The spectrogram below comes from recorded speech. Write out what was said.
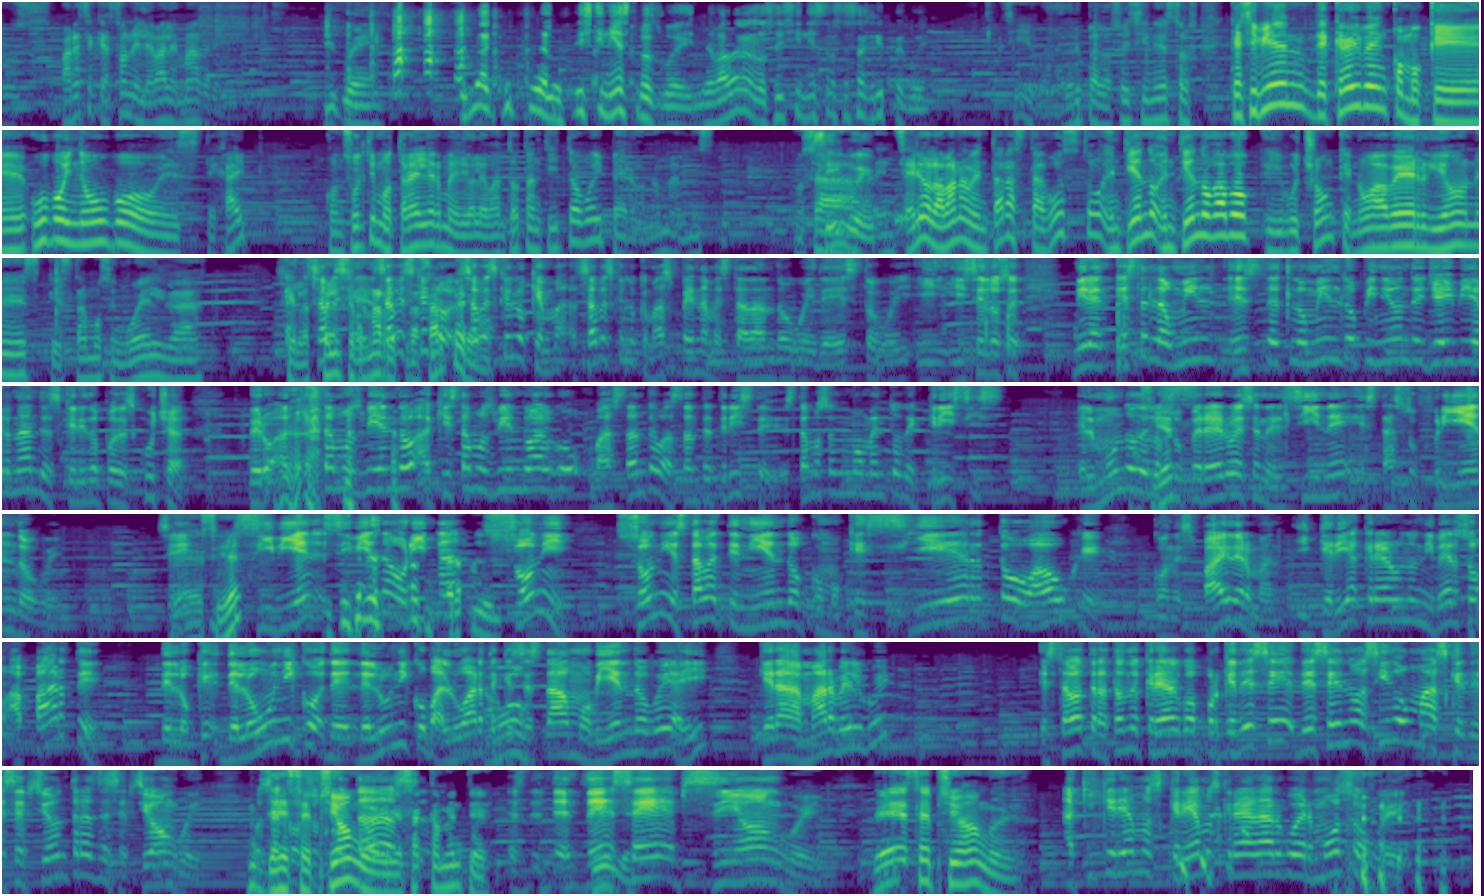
Pues parece que a Sony le vale madre. güey. Es la gripe de los seis siniestros, güey. Le va a dar a los seis siniestros esa gripe, güey. Sí, güey, la gripe de los seis siniestros. Que si bien de Craven como que hubo y no hubo este hype, con su último tráiler medio levantó tantito, güey, pero no mames. O sea, Sí. ¿en serio la van a aventar hasta agosto? Entiendo, entiendo, Gabo y Buchón, que no va a haber guiones, que estamos en huelga, que las pelis se qué- van a ¿sabes qué es retrasar, lo- pero... ¿sabes qué es lo que más, ¿Sabes qué es lo que más pena me está dando, güey, de esto, güey? Y, y se los... Miren, esta es la humilde, esta es la humilde opinión de JB Hernández, querido podescucha. Pero aquí estamos viendo, aquí estamos viendo algo bastante, bastante triste. Estamos en un momento de crisis. El mundo de Así los es. superhéroes en el cine está sufriendo, güey. ¿Sí? Así es. Si bien, si bien ahorita. Sony, Sony estaba teniendo como que cierto auge con Spider-Man y quería crear un universo aparte de lo que, de lo único, de- del único baluarte que se estaba moviendo, güey, ahí, que era Marvel, güey. Estaba tratando de crear algo, porque DC, DC no ha sido más que decepción tras decepción, güey. O sea, Decepción, güey, contadas- exactamente. De- de- decepción, güey. Decepción, güey. Aquí queríamos, queríamos crear algo hermoso, güey.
